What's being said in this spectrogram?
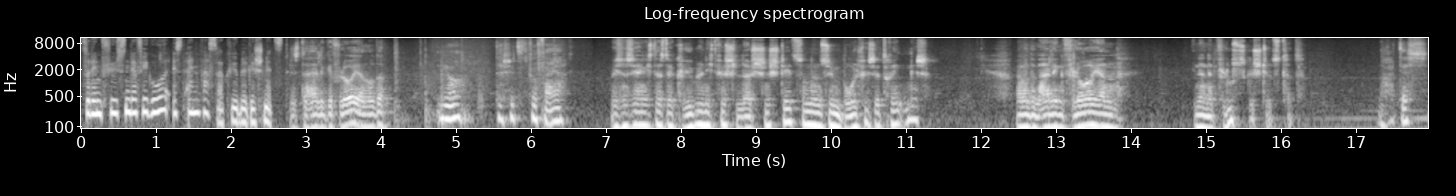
Zu den Füßen der Figur ist ein Wasserkübel geschnitzt. Das ist der heilige Florian, oder? Ja, der schützt vor Feuer. Wissen Sie eigentlich, dass der Kübel nicht fürs Löschen steht, sondern ein Symbol fürs Ertrinken ist? Wenn man den heiligen Florian in einen Fluss gestürzt hat. Na, das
